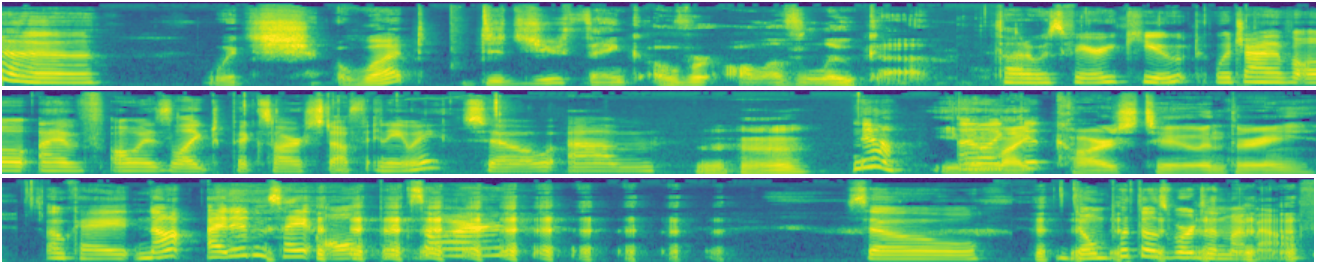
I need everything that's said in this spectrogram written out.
yeah. Which, what did you think overall of Luca? Thought it was very cute, which I have all I've always liked Pixar stuff anyway. So um Mm-hmm. yeah. Even I like it. Cars 2 and 3? Okay. Not I didn't say all Pixar. So don't put those words in my mouth.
